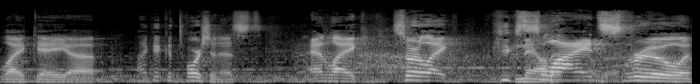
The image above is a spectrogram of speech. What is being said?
like a uh, like a contortionist, and like sort of like he slides through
